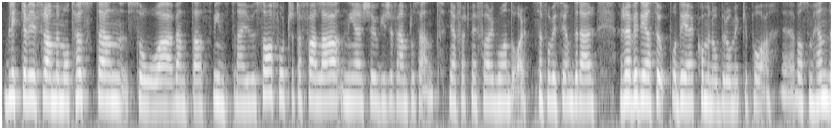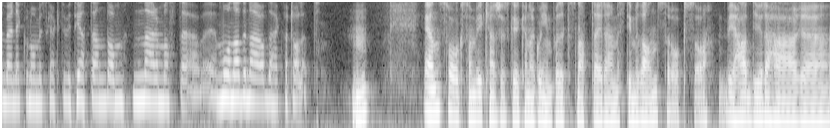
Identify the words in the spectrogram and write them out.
Blickar vi fram emot hösten så väntas vinsterna i USA fortsätta falla ner 20-25% jämfört med föregående år. Sen får vi se om det där revideras upp och det kommer nog bero mycket på eh, vad som händer med den ekonomiska aktiviteten de närmaste eh, månaderna av det här kvartalet. Mm. En sak som vi kanske skulle kunna gå in på lite snabbt är det här med stimulanser också. Vi hade ju det här eh,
